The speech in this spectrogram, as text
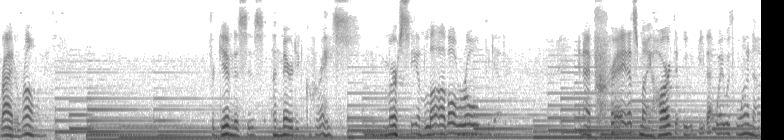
right or wrong. Forgiveness is unmerited grace, and mercy, and love all rolled together. And I pray, that's my heart, that we would be that way with one another.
